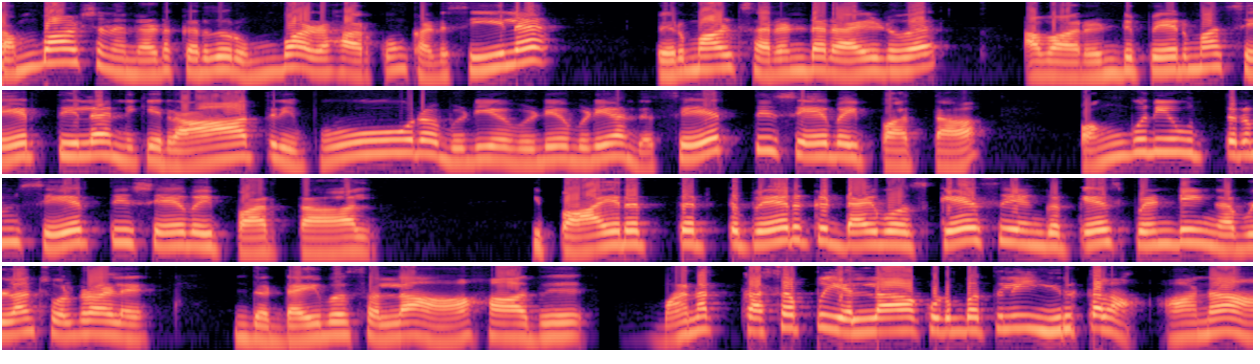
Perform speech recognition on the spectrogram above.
சம்பாஷணை நடக்கிறது ரொம்ப அழகா இருக்கும். கடைசியில பெருமாள் சரண்டர் ஆயிடுவர். அவ ரெண்டு பேருமா சேர்த்தில இன்னைக்கு ராத்திரி பூரா விடிய விடிய விடிய அந்த சேர்த்தி சேவை பார்த்தா பங்குனி உத்திரம் சேர்த்தி சேவை பார்த்தால் இப்போ ஆயிரத்தெட்டு பேருக்கு டைவர்ஸ் கேஸ் எங்க கேஸ் பெண்டிங் அப்படிலாம் சொல்றாளே. இந்த டைவர்ஸ் எல்லாம் ஆகாது. மனக்கசப்பு எல்லா குடும்பத்திலயும் இருக்கலாம். ஆனால்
